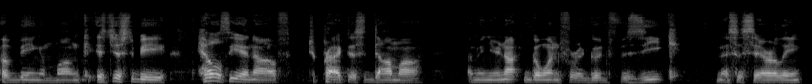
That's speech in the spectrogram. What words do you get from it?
of being a monk is just to be healthy enough to practice Dhamma. I mean, you're not going for a good physique necessarily.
